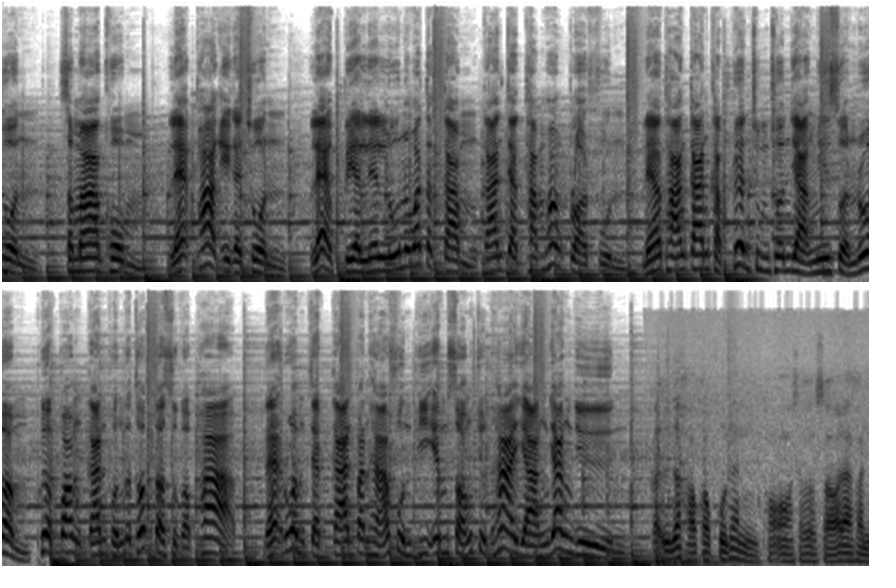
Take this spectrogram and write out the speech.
ชน สมาคม และภาคเอกชน แลกเปลี่ยนเรียนรู้นวัตกรรม การจัดทำห้องปลอดฝุ่น แนวทางการขับเคลื่อนชุมชนอย่างมีส่วนร่วม เพื่อป้องกันผลกระทบต่อสุขภาพ และร่วมจัดการปัญหาฝุ่น PM 2.5 อย่างยั่งยืนก่อนอื่นก็ขอขอบคุณท่านพอสสสและท่าน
